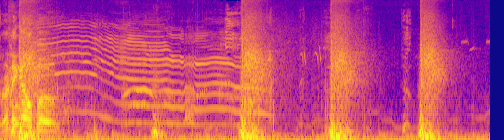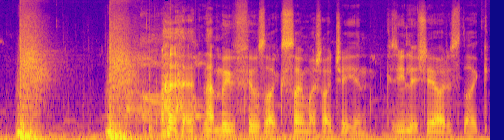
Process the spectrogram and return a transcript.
running elbow. that move feels like so much like cheating because you literally are just like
